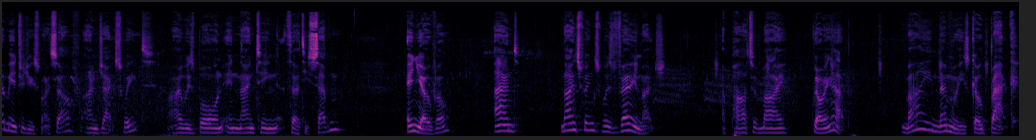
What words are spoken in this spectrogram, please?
Let me introduce myself. I'm Jack Sweet. I was born in 1937 in Yeovil, and Nine Springs was very much a part of my growing up. My memories go back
